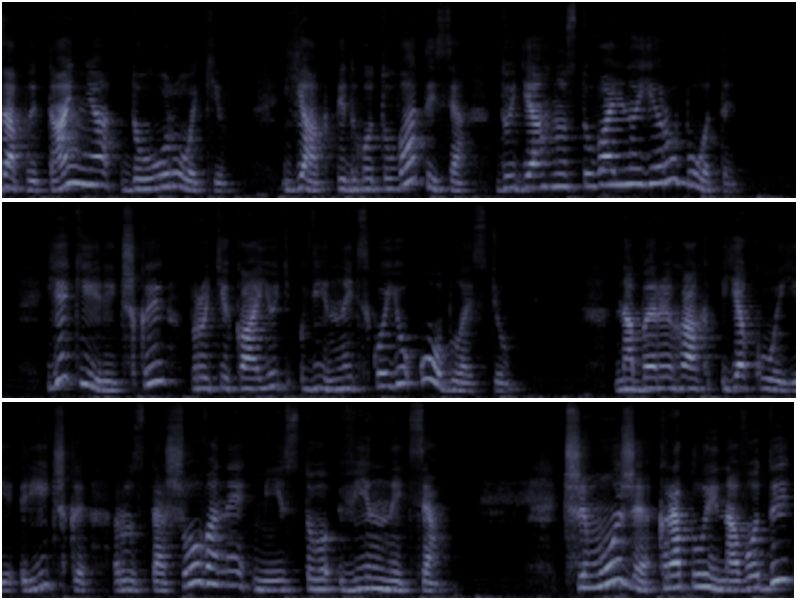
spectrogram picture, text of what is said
Запитання до уроків. Як підготуватися до діагностувальної роботи? Які річки протікають Вінницькою областю? На берегах якої річки розташоване місто Вінниця? Чи може краплина води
